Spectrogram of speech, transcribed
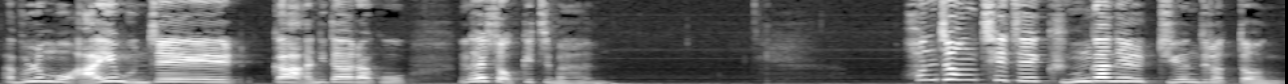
아, 물론 뭐, 아예 문제가 아니다라고 할수 없겠지만, 헌정체제 근간을 뒤흔들었던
